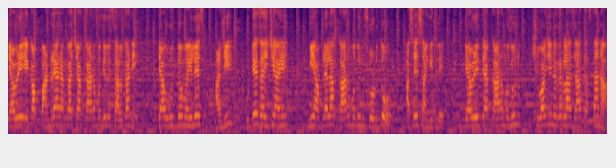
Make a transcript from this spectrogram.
त्यावेळी एका पांढऱ्या रंगाच्या कारमधील चालकाने त्या वृद्ध महिलेस आजी कुठे जायचे आहे? मी आपल्याला कारमधून सोडतो असे सांगितले. त्यावेळी त्या कारमधून शिवाजीनगरला जात असताना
